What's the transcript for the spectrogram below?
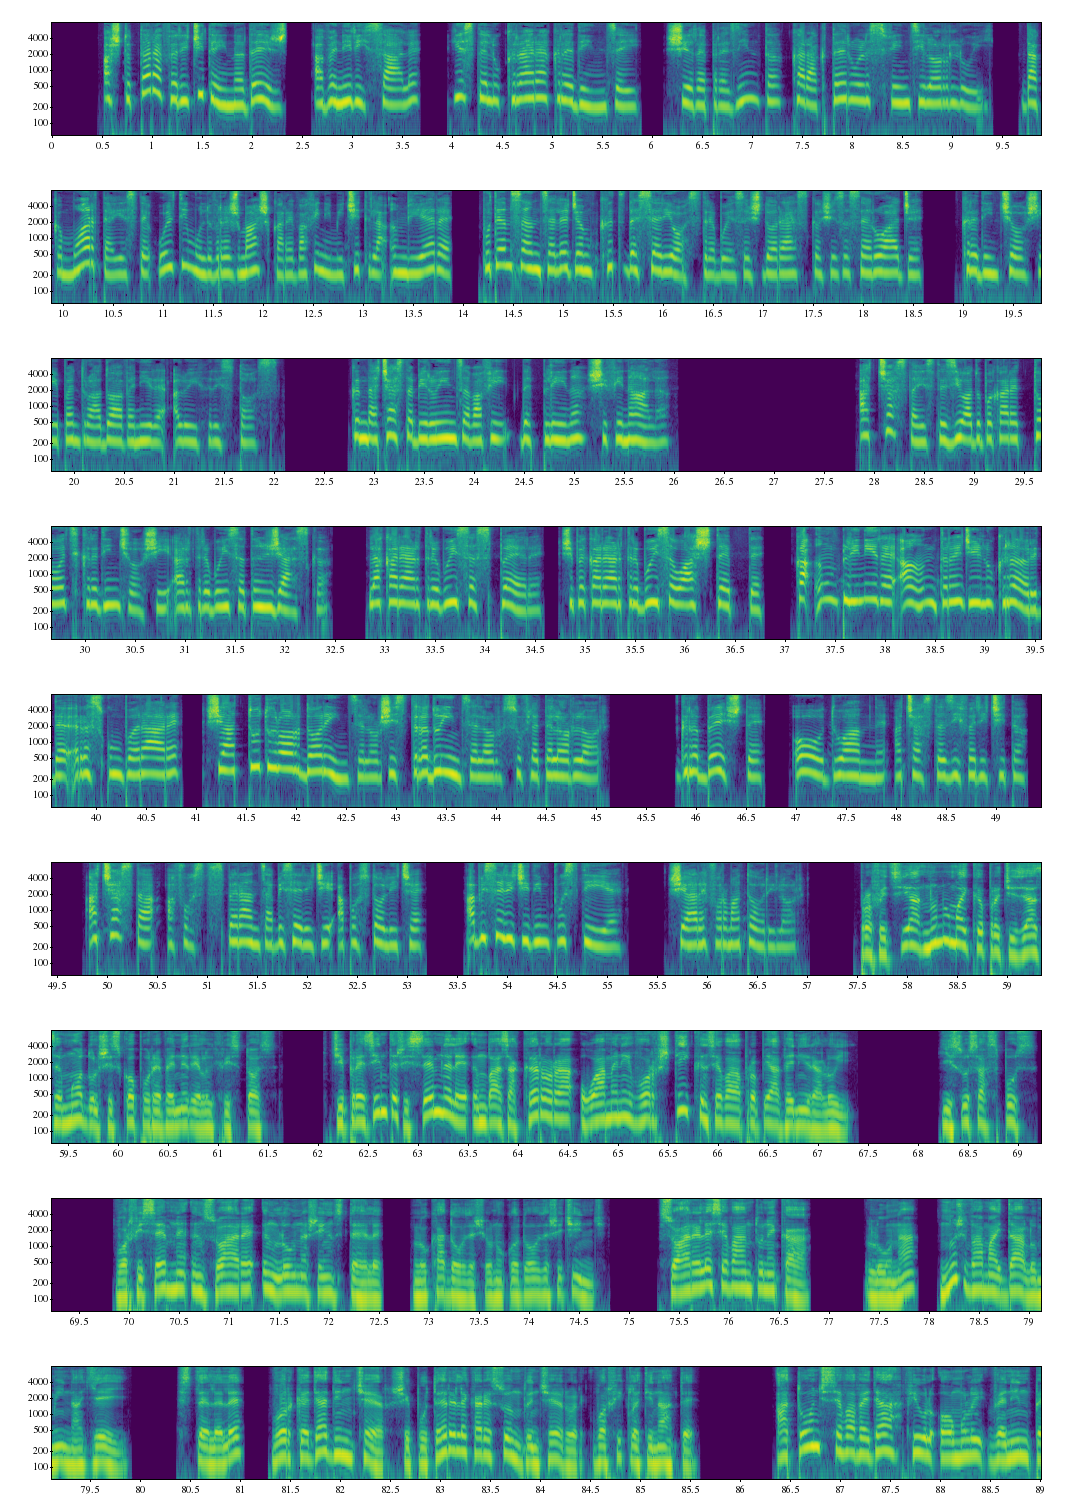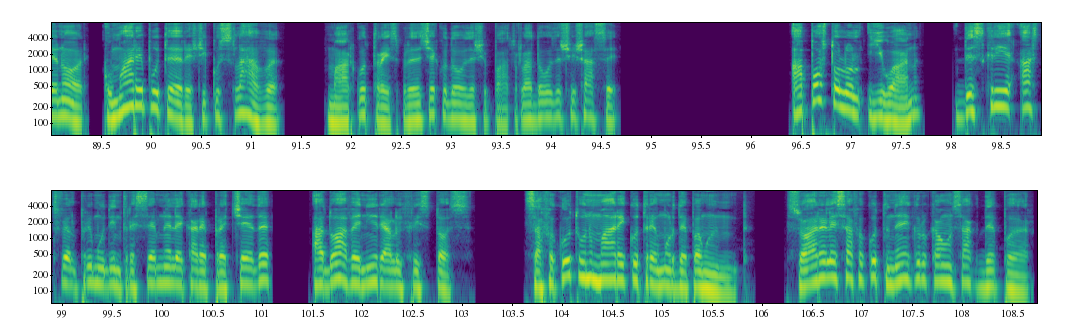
Așteptarea fericitei nădejdi a venirii sale este lucrarea credinței și reprezintă caracterul sfinților lui. Dacă moartea este ultimul vrăjmaș care va fi nimicit la înviere, putem să înțelegem cât de serios trebuie să-și dorească și să se roage credincioșii pentru a doua venire a lui Hristos, când această biruință va fi deplină și finală. Aceasta este ziua după care toți credincioșii ar trebui să tânjească, la care ar trebui să spere și pe care ar trebui să o aștepte ca împlinire a întregii lucrări de răscumpărare și a tuturor dorințelor și străduințelor sufletelor lor. Grăbește, o, Doamne, această zi fericită! Aceasta a fost speranța Bisericii Apostolice, a Bisericii din pustie și a reformatorilor. Profeția nu numai că precizează modul și scopul revenirii lui Hristos, ci prezintă și semnele în baza cărora oamenii vor ști când se va apropia venirea lui. Isus a spus, vor fi semne în soare, în lună și în stele, Luca 21 cu 25. Soarele se va întuneca, luna nu-și va mai da lumina ei, stelele vor cădea din cer și puterele care sunt în ceruri vor fi clătinate. Atunci se va vedea fiul omului venind pe nori, cu mare putere și cu slavă. Marcu 13 cu 24 la 26. Apostolul Ioan descrie astfel primul dintre semnele care precedă a doua venire a lui Hristos. S-a făcut un mare cutremur de pământ. Soarele s-a făcut negru ca un sac de păr.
